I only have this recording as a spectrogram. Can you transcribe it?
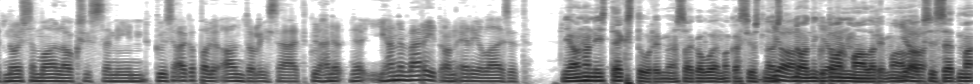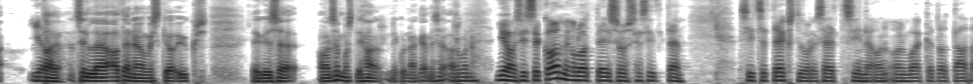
että noissa maalauksissa niin kyllä se aika paljon antoi lisää, että kyllähän ne, ne, ihan ne värit on erilaiset. Ja onhan niistä tekstuuri myös aika voimakas just noista, joo, no, niin kuin ton maalarin maalauksissa, että mä, tai silleen Ateneumiskin on yksi, ja kyllä se on semmoista ihan niin kuin näkemisen arvona. Joo, siis se kolmiulotteisuus ja sitten sit se tekstuuri, se, että siinä on, on vaikka tota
